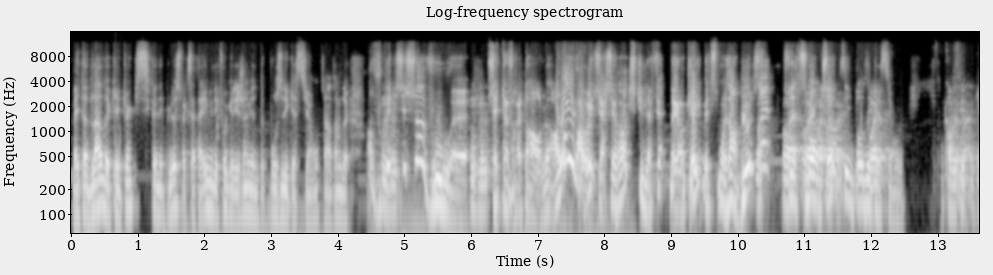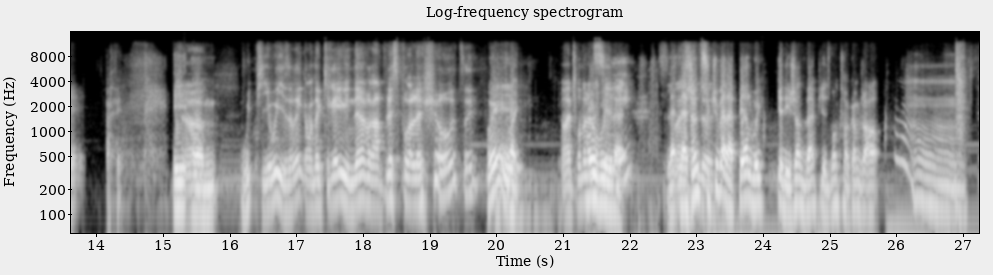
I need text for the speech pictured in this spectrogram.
ben, tu as de l'air de quelqu'un qui s'y connaît plus. Fait que ça t'arrive des fois que les gens viennent te poser des questions. Tu en termes de Ah, vous Mhm. connaissez ça, vous, euh, Mhm. cette œuvre d'art-là? Ah, ouais, ouais, ouais, c'est assez rock ce qu'il l'a fait. Ben, OK, mais dis-moi en plus. Hein? Ouais, tu es-tu ouais, bon ouais, que ça? ouais, Tu sais, Ils posent des ouais. questions. là. Complètement, OK. Parfait. Et Ah. euh, Oui. Puis oui, c'est vrai qu'on a créé une œuvre en plus pour le show, tu sais. Oui. Ouais. Ouais, probablement. Oui, oui, c'est- la-. La, jeune succube à la perle, oui, qu'il y a des gens devant, puis il y a du monde qui sont comme genre. Hmm.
